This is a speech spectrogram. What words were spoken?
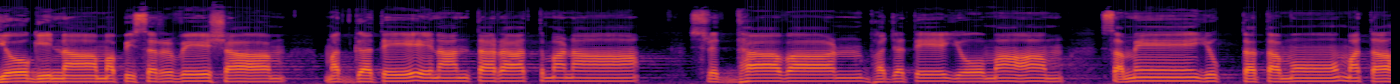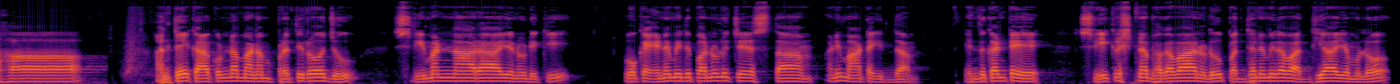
योगिनामपि सर्वेषां मद्गतेनान्तरात्मना श्रद्धावान् भजते यो मां సమే యుక్తతమో మత అంతేకాకుండా మనం ప్రతిరోజు శ్రీమన్నారాయణుడికి ఒక ఎనిమిది పనులు చేస్తాం అని మాట ఇద్దాం ఎందుకంటే శ్రీకృష్ణ భగవానుడు పద్దెనిమిదవ అధ్యాయములో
